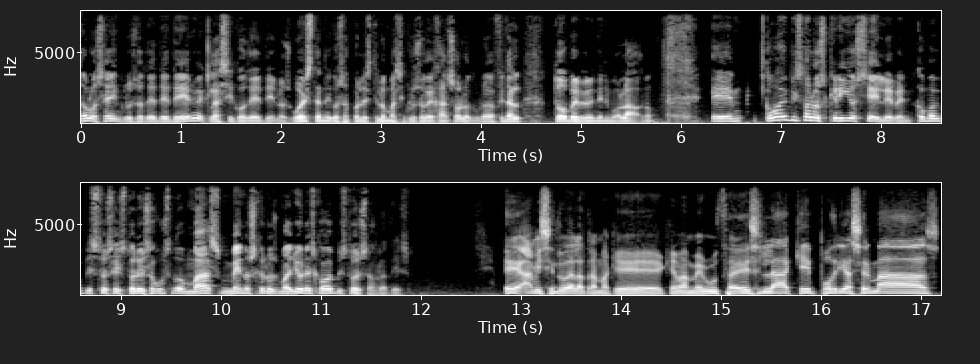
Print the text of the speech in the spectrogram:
no lo sé, incluso de, de, héroe clásico de, de, los western y cosas por el estilo, más incluso que Han Solo, que al final todo bebe del mismo lado, ¿no? Eh, ¿Cómo habéis visto a los críos y Eleven? ¿Cómo habéis visto esa historia? ¿Os ha gustado más, menos que los mayores? ¿Cómo habéis visto esa, Francis? Eh, a mí sin duda la trama que, más me gusta es la que podría ser más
